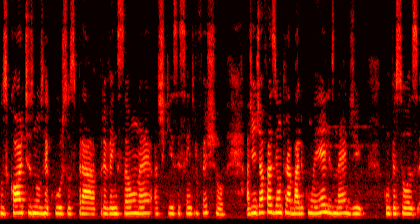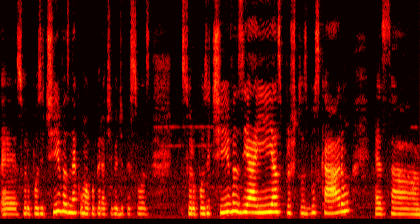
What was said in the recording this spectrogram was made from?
os cortes nos recursos para prevenção, né, acho que esse centro fechou. A gente já fazia um trabalho com eles, né, de com pessoas é, soropositivas, né, com uma cooperativa de pessoas soropositivas, e aí as prostitutas buscaram essa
